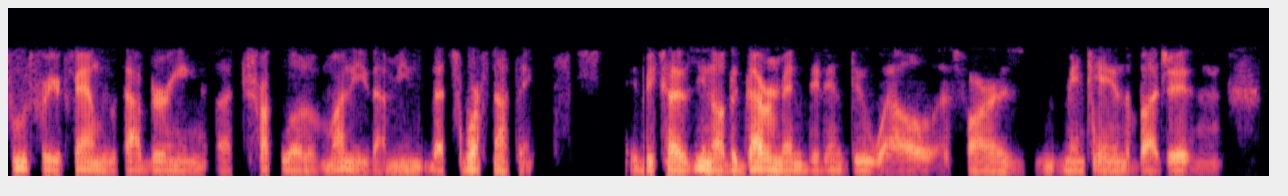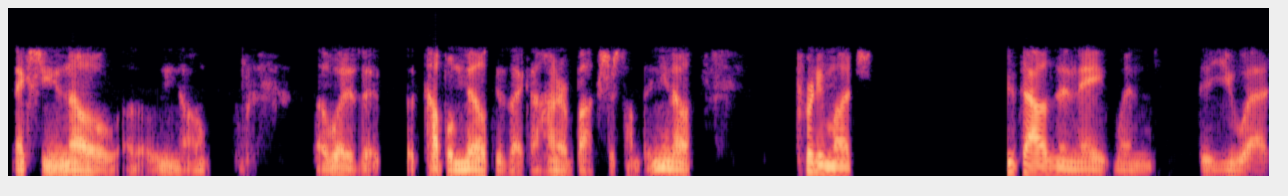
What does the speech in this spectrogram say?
food for your family without bringing a truckload of money. That means that's worth nothing because you know the government didn't do well as far as maintaining the budget, and next thing you know, uh, you know, uh, what is it? A cup of milk is like a hundred bucks or something. You know, pretty much 2008 when the U.S.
